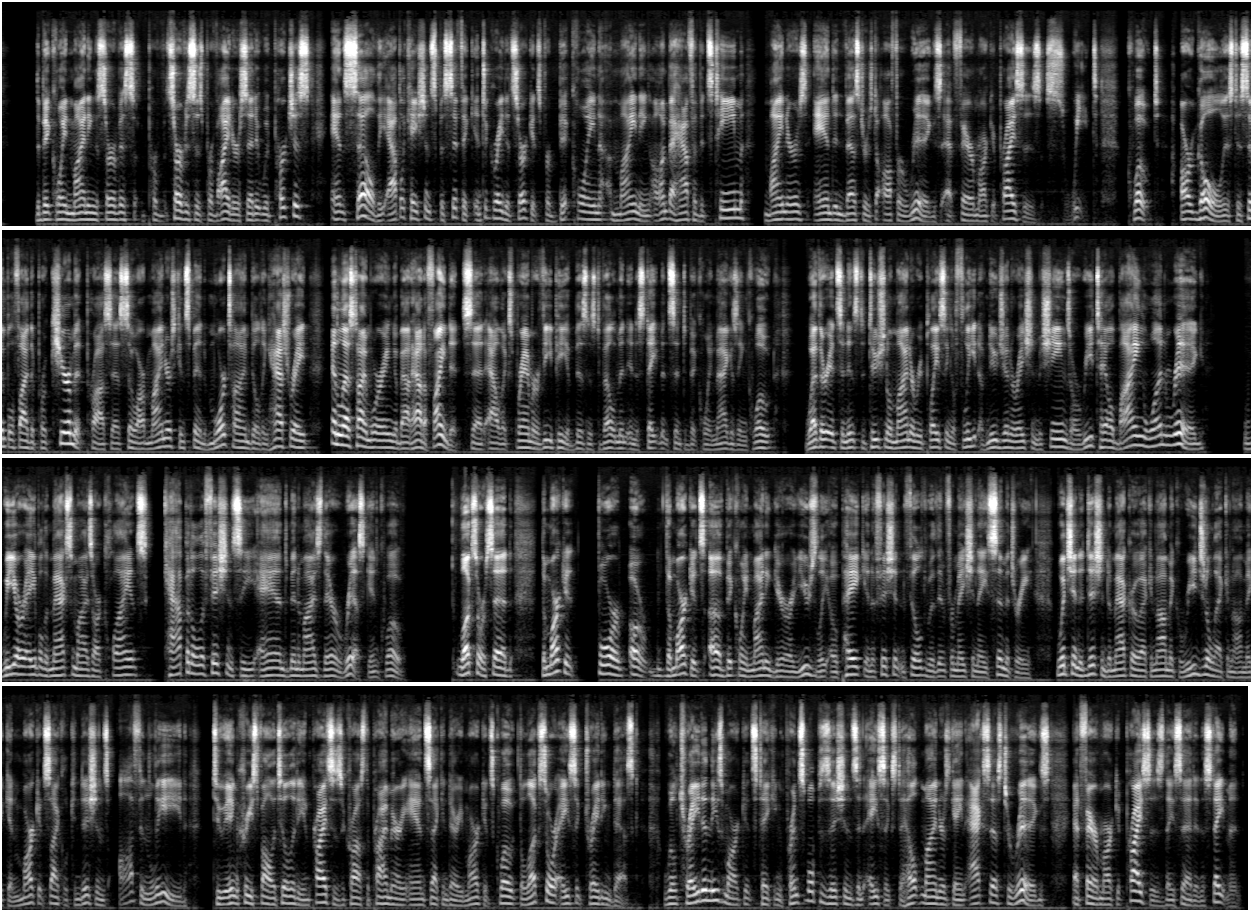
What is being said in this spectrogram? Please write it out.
The Bitcoin mining service services provider said it would purchase and sell the application specific integrated circuits for Bitcoin mining on behalf of its team, miners, and investors to offer rigs at fair market prices. Sweet. Quote, our goal is to simplify the procurement process so our miners can spend more time building hash rate and less time worrying about how to find it, said Alex Brammer, VP of Business Development, in a statement sent to Bitcoin Magazine. Quote, whether it's an institutional miner replacing a fleet of new generation machines or retail buying one rig, we are able to maximize our clients' capital efficiency and minimize their risk, end quote. Luxor said the market for or the markets of Bitcoin mining gear are usually opaque, inefficient, and filled with information asymmetry, which, in addition to macroeconomic, regional economic, and market cycle conditions, often lead to increased volatility in prices across the primary and secondary markets. Quote The Luxor ASIC trading desk will trade in these markets, taking principal positions in ASICs to help miners gain access to rigs at fair market prices, they said in a statement.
